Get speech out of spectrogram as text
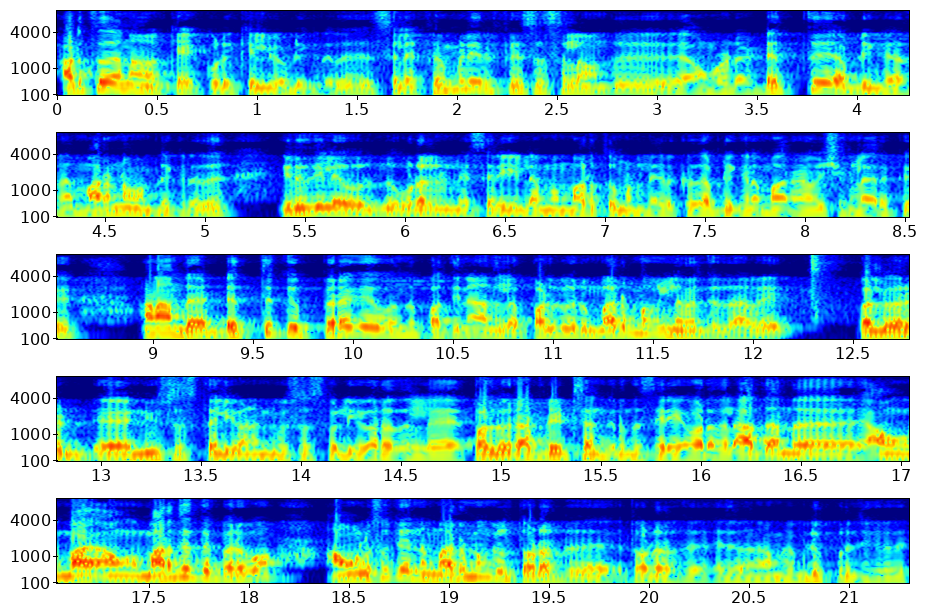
அடுத்ததாக நான் கேட்கக்கூடிய கேள்வி அப்படிங்கிறது சில ஃபெமிலியர் ஃபேஸஸ் எல்லாம் வந்து அவங்களோட டெத்து அப்படிங்கிற அந்த மரணம் அப்படிங்கிறது இறுதியில் வந்து உடல்நிலை சரியில்லாமல் மருத்துவமனையில் இருக்குது அப்படிங்கிற மாதிரியான விஷயங்களா இருக்குது ஆனால் அந்த டெத்துக்கு பிறகு வந்து பார்த்தீங்கன்னா அதில் பல்வேறு மர்மங்கள் நிறைஞ்சதாவே பல்வேறு நியூஸஸ் தெளிவான நியூஸஸ் வெளியே வரதில்ல. பல்வேறு அப்டேட்ஸ் அங்கிருந்து சரியாக வரதில்ல. அது அந்த அவங்க ம- அவங்க மறைஞ்சது பிறகும் அவங்கள சுற்றி அந்த மர்மங்கள் தொடருது தொடருது. இது நம்ம எப்படி புரிஞ்சுக்கிறது?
